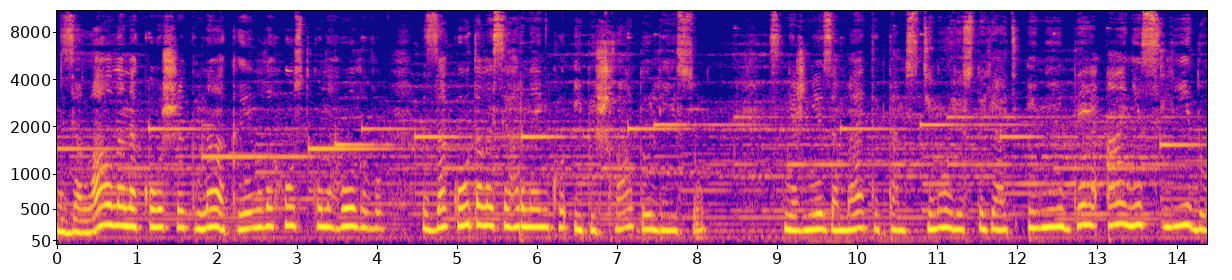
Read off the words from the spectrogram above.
Взяла Олена кошик, накинула хустку на голову, закуталася гарненько і пішла до лісу. Сніжні замети там стіною стоять, і ніде ані сліду,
